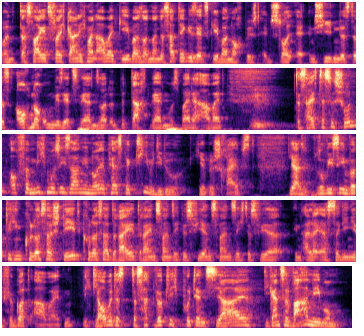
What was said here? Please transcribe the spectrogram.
Und das war jetzt vielleicht gar nicht mein Arbeitgeber, sondern das hat der Gesetzgeber noch äh, entschieden, dass das auch noch umgesetzt werden soll und bedacht werden muss bei der Arbeit. Mhm. Das heißt, das ist schon auch für mich, muss ich sagen, eine neue Perspektive, die du hier beschreibst. Ja, so wie es eben wirklich in Kolosser steht, Kolosser 3, 23 bis 24, dass wir in allererster Linie für Gott arbeiten. Ich glaube, das, das hat wirklich Potenzial, die ganze Wahrnehmung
